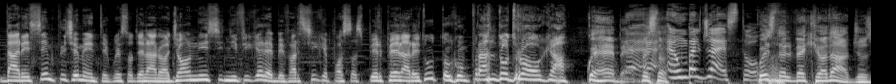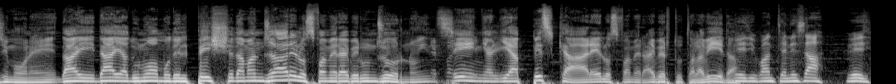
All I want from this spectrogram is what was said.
dare semplicemente questo denaro a Johnny significherebbe far sì che possa sperperare tutto comprando droga. Eh beh, Eh, questo, È un bel gesto. questo è il vecchio adagio, Simone. Dai, dai ad un uomo del pesce da mangiare, lo sfamerai per un giorno. Insegnagli a pescare, lo sfamerai per tutta la vita. Vedi quante ne sa, vedi.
